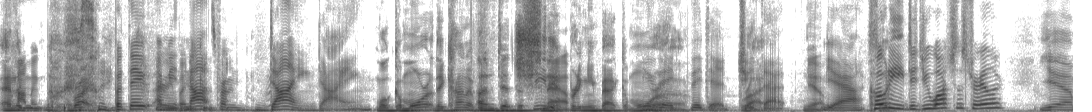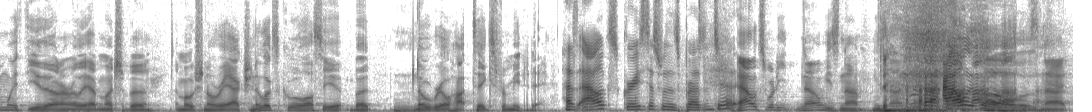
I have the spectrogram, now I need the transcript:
And the- comic books. right. Like, but they, I mean, not comes back. from dying, dying. Well, Gamora, they kind of Undid the cheated snap. bringing back Gamora. They, they did cheat Right. that. Yeah. Yeah. Cody, did you watch this trailer? Yeah, I'm with you though. I don't really have much of an emotional reaction. It looks cool, I'll see it, but Hmm. no real hot takes from me today. Has Alex graced us with his presence yet? Alex, what do you? No, he's not. He's not. Alex, oh, he's not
